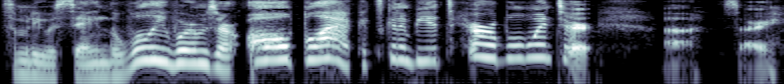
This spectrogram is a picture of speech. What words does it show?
somebody was saying the woolly worms are all black. It's going to be a terrible winter. Uh, sorry.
